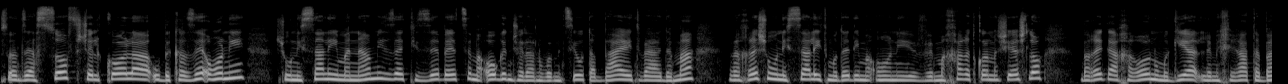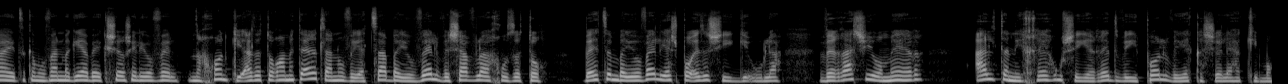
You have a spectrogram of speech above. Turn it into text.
זאת אומרת, זה הסוף של כל ה... הוא בכזה עוני, שהוא ניסה להימנע מזה, כי זה בעצם העוגן שלנו במציאות, הבית והאדמה, ואחרי שהוא ניסה להתמודד עם העוני ומכר את כל מה שיש לו, ברגע האחרון הוא מגיע למכירת הבית. זה כמובן מגיע בהקשר של יובל. נכון, כי אז התורה מתארת לנו, ויצא ביובל ושב לו אחוזתו. בעצם ביובל יש פה איזושהי גאולה. ורש"י אומר, אל תניחהו שירד ויפול ויהיה קשה להקימו.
